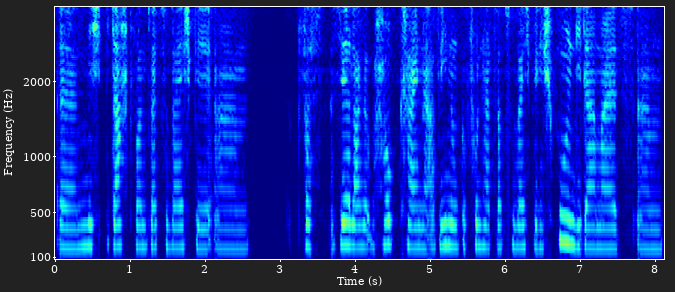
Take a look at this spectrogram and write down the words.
äh, nicht bedacht worden, weil zum Beispiel, ähm, was sehr lange überhaupt keine Erwähnung gefunden hat, war zum Beispiel die Schwulen, die damals ähm,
